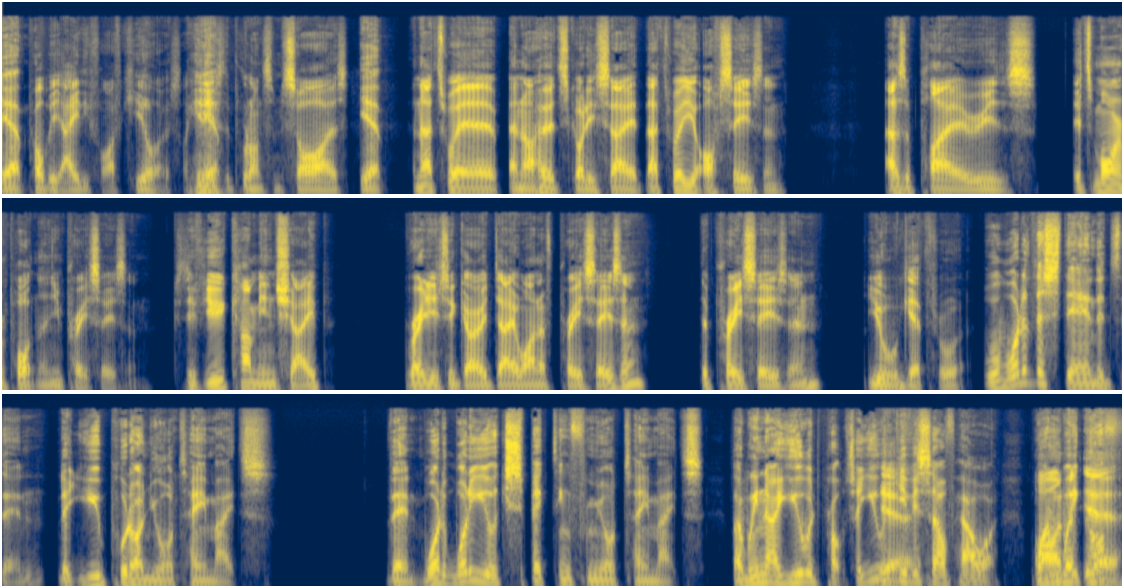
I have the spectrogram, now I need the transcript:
Yep. Probably eighty five kilos. Like he Yep. needs to put on some size. Yep. And that's where and I heard Scotty say it, that's where your off season as a player is it's more important than your preseason. Because if you come in shape, ready to go day one of preseason, the preseason, you will get through it. Well, what are the standards then that you put on your teammates? Then what what are you expecting from your teammates? Like we know you would probably so you would Yeah. give yourself how what, one Oh, week yeah. off.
